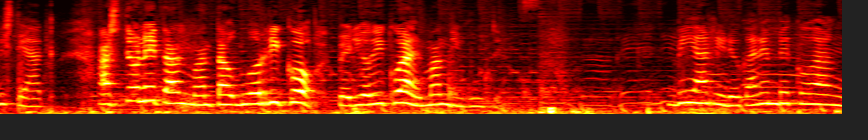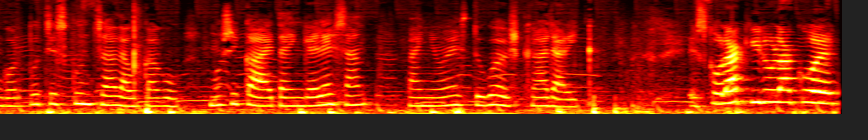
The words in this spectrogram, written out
Albisteak. Aste honetan Mantagorriko periodikoa eman digute. Bihar hirugarren bekoan gorputz hezkuntza daukagu. Musika eta ingelesan, baino ez dugu euskararik. Eskola kirolakoek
